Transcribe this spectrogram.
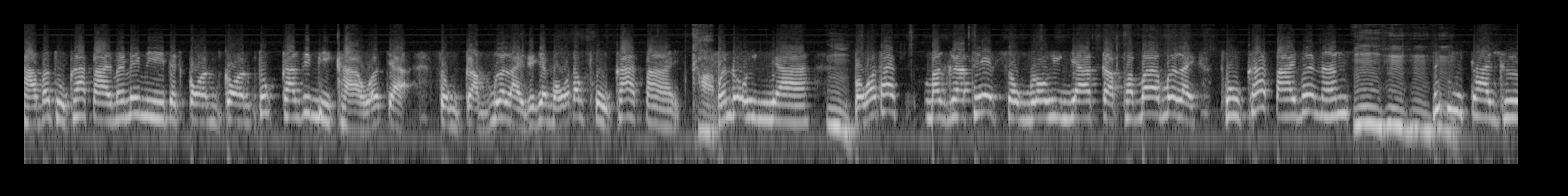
ถามว่าถูกฆ่าตายไหมไม่มีแต่ก่อนก่อนทุกครั้งที่มีข่าวว่าจะส่งกลับเมื่อไหร่เนี่ยจะบอกว่าต้องถูกฆ่าตาย ครับ เหมือนโรฮิงญา อืม บอกว่าถ้าบังกลาเทศส่งโรฮิงญากลับพม่าเมื่อไหร่ ถูกฆ่าตายเมื่อนั้น อืมอืมอืมวิธีการคือ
